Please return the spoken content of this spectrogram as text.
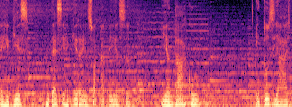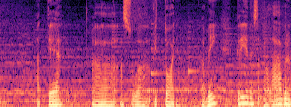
erguesse pudesse erguer aí a sua cabeça e andar com entusiasmo até a, a sua vitória. Amém? Creia nessa palavra,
